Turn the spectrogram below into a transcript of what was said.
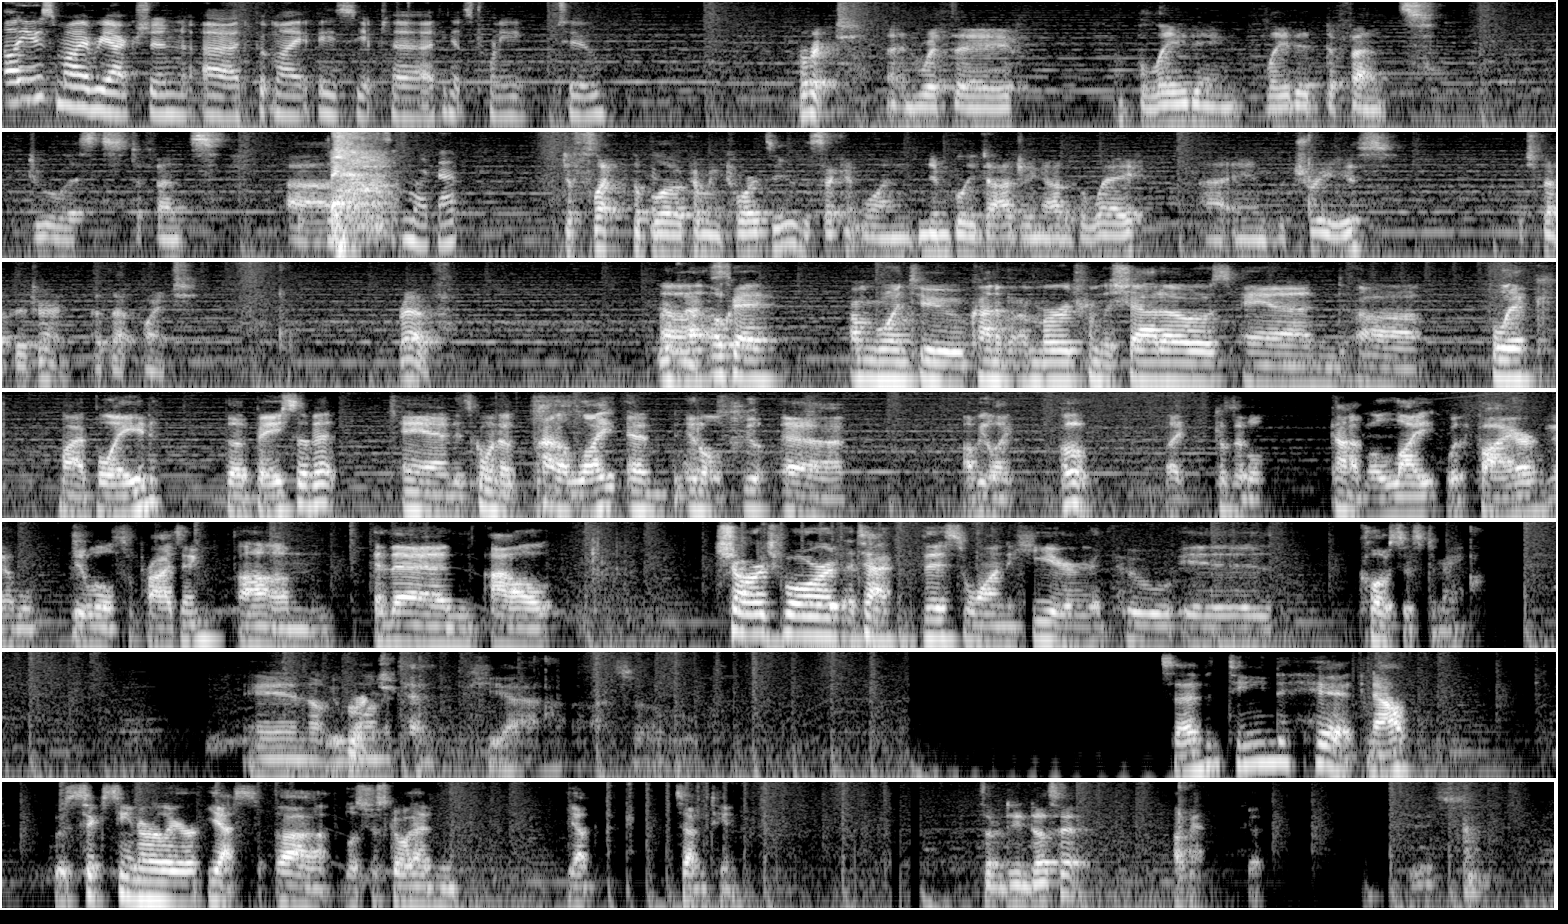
I'll use my reaction uh, to put my AC up to, I think it's 22. Perfect. And with a blading, bladed defense, duelist's defense, uh, Something like that. deflect the blow coming towards you. The second one nimbly dodging out of the way, uh, and the trees have spent their turn at that point. Rev. Uh, okay. I'm going to kind of emerge from the shadows and uh, flick my blade, the base of it, and it's going to kind of light and it'll feel. Uh, I'll be like, oh, like because it'll kind of alight with fire and it'll be a little surprising. Um, and then I'll charge forward, attack this one here, who is closest to me. And I'll be one Birch. attack. Yeah. So 17 to hit. Now it was 16 earlier. Yes. Uh, let's just go ahead and. Yep. 17. 17 does hit. Okay. Good. Jeez.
